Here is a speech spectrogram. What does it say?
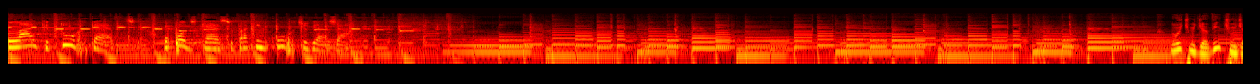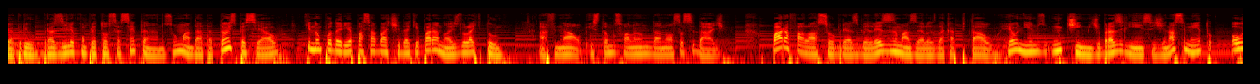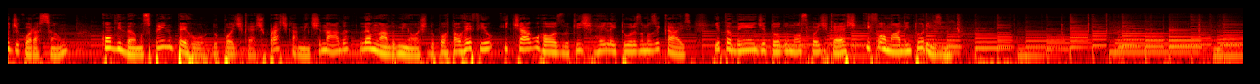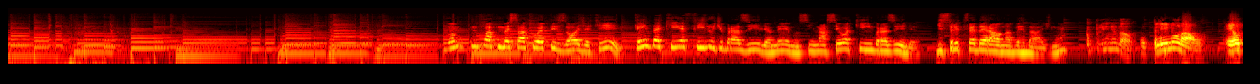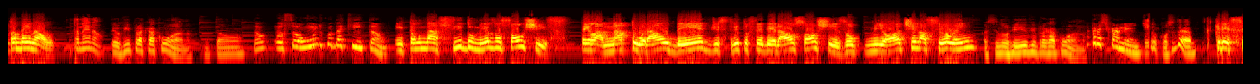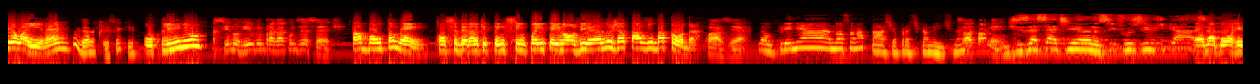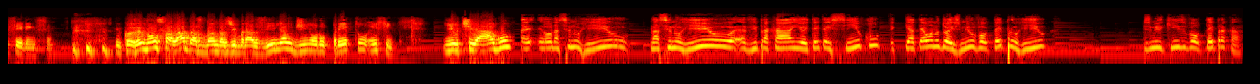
Like Tourcast, o podcast para quem curte viajar. No último dia 21 de abril, Brasília completou 60 anos, uma data tão especial que não poderia passar batida aqui para nós do Like Tour. Afinal, estamos falando da nossa cidade. Para falar sobre as belezas mazelas da capital, reunimos um time de brasilienses de nascimento ou de coração. Convidamos Plínio Perro, do podcast Praticamente Nada, Leonardo Miotti, do Portal Refil, e Thiago Rosa, do Kit Releituras Musicais, e também é editor do nosso podcast e formado em turismo. Vamos para começar aqui o episódio aqui. Quem daqui é filho de Brasília mesmo, assim, nasceu aqui em Brasília? Distrito Federal, na verdade, né? O Plínio não. O Plínio não. Eu também não. Também não. Eu vim pra cá com um ano, então. Então, eu sou o único daqui, então. Então, nascido mesmo só o X. Tem lá, natural de Distrito Federal, só o X. O Miotti nasceu em. Nasci no Rio e vim pra cá com um ano. Praticamente. Eu considero. Cresceu aí, né? Pois é, esse aqui. O Plínio Nasci no Rio e vim pra cá com 17. tá bom também. Considerando que tem 59 anos, já tá a vida toda. Quase, é. Não, o Plínio é a nossa Natasha, praticamente, né? Exatamente. 17 anos e fugiu de casa. É uma boa referência. Inclusive, vamos falar das bandas de Brasília, o de Ouro Preto, enfim. E o Thiago, Eu nasci no Rio, nasci no Rio, eh, vim pra cá em 85, fiquei até o ano 2000, voltei pro Rio. 2015 voltei pra cá.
